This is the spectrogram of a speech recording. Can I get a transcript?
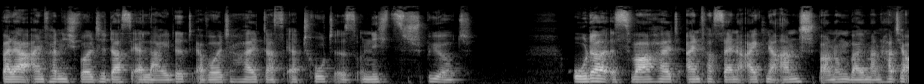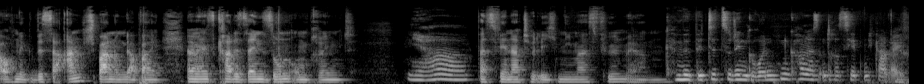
weil er einfach nicht wollte, dass er leidet. Er wollte halt, dass er tot ist und nichts spürt. Oder es war halt einfach seine eigene Anspannung, weil man hat ja auch eine gewisse Anspannung dabei, wenn man jetzt gerade seinen Sohn umbringt. Ja. Was wir natürlich niemals fühlen werden. Können wir bitte zu den Gründen kommen? Das interessiert mich gerade echt.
